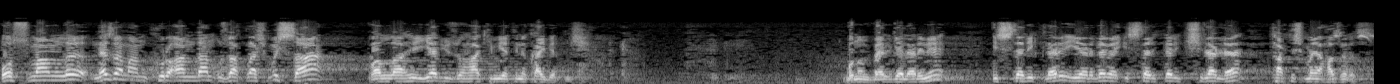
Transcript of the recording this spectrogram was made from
Osmanlı ne zaman Kur'an'dan uzaklaşmışsa, vallahi yeryüzü hakimiyetini kaybetmiş. Bunun belgelerini istedikleri yerde ve istedikleri kişilerle tartışmaya hazırız.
